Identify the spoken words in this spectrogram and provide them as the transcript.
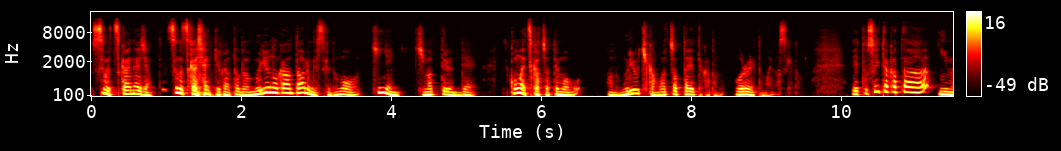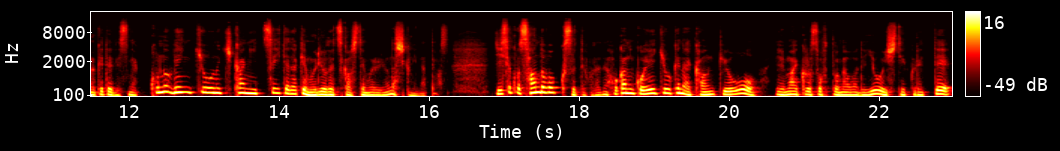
すぐ使えないじゃんって、すぐ使えないっていうか、ただ無料のアカウントあるんですけども、期限決まってるんで、この前使っちゃっても、あの無料期間終わっちゃったよって方もおられると思いますけど。えっと、そういった方に向けてですね、この勉強の期間についてだけ無料で使わせてもらえるような仕組みになってます。実際これサンドボックスってことでね、他にこう影響を受けない環境をマイクロソフト側で用意してくれて、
